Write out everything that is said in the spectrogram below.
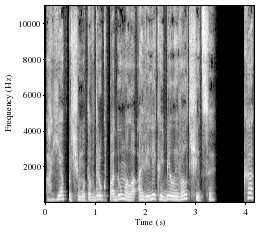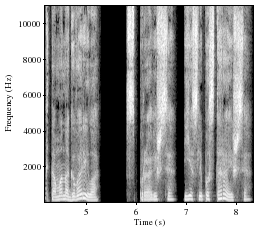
А я почему-то вдруг подумала о великой белой волчице. Как там она говорила? «Справишься, если постараешься.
